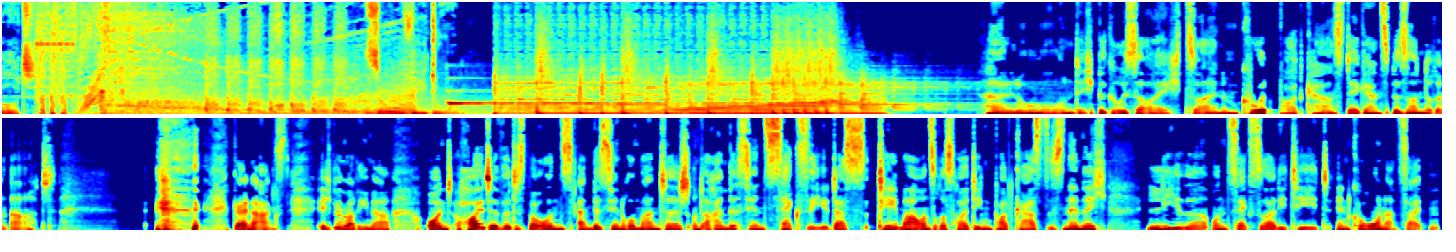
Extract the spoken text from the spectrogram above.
Kurt. So wie du. Hallo und ich begrüße euch zu einem Kurt-Podcast der ganz besonderen Art. Keine Angst, ich bin Marina und heute wird es bei uns ein bisschen romantisch und auch ein bisschen sexy. Das Thema unseres heutigen Podcasts ist nämlich Liebe und Sexualität in Corona-Zeiten.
